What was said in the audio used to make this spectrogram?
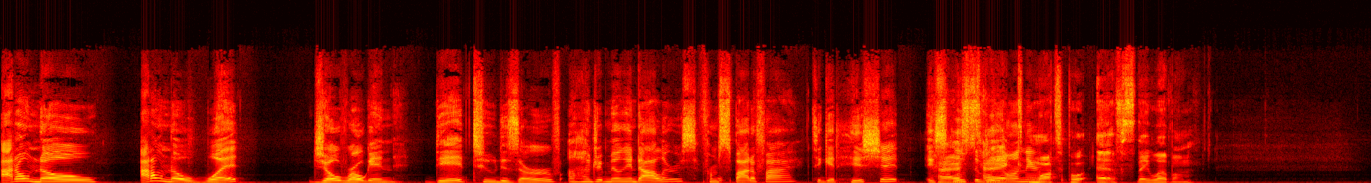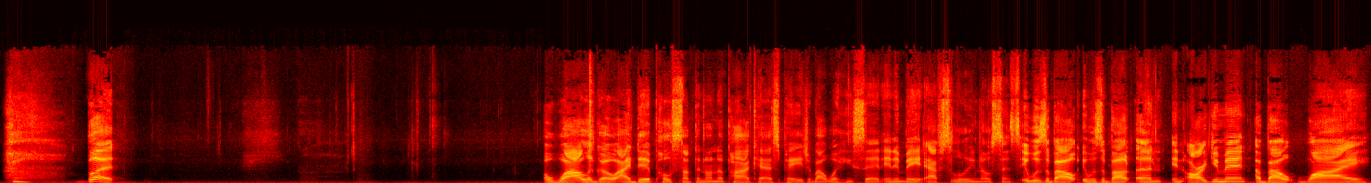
I don't know I don't know what Joe Rogan did to deserve a hundred million dollars from Spotify to get his shit exclusively Hashtag on there. Multiple F's. They love him. But a while ago, I did post something on the podcast page about what he said, and it made absolutely no sense. It was about it was about an an argument about why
